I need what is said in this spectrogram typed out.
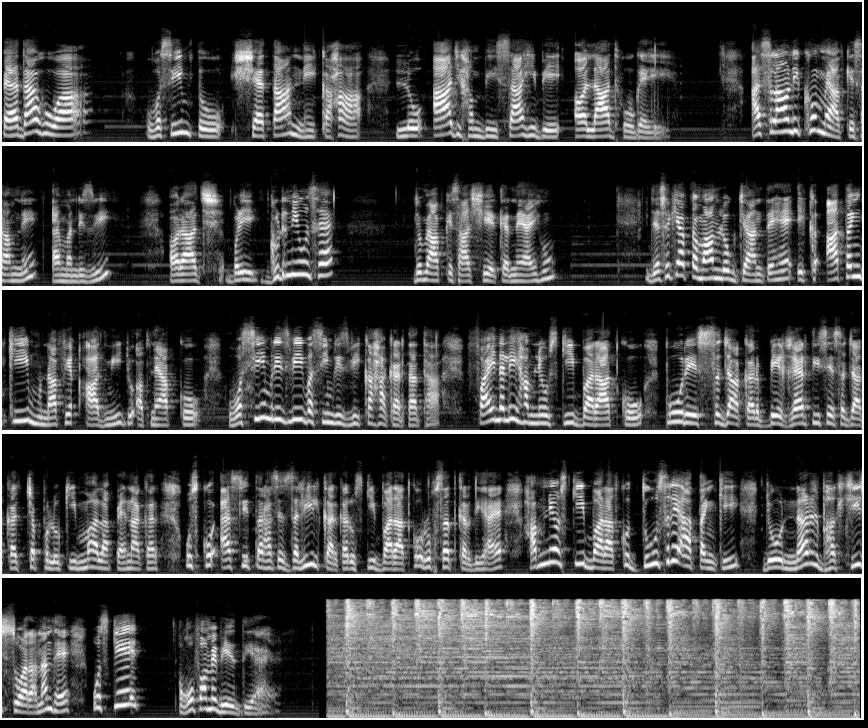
पैदा हुआ वसीम तो शैतान ने कहा, लो, आज हम भी साहिब औलाद हो गए। अस्सलाम वालेकुम, मैं आपके सामने अहमद रिजवी और आज बड़ी गुड न्यूज़ है, जो मैं आपके साथ शेयर करने आई हूँ। जैसे कि आप तमाम लोग जानते हैं, एक आतंकी मुनाफिक आदमी जो अपने आप को वसीम रिजवी वसीम रिजवी कहा करता था। फाइनली हमने उसकी बारात को पूरे सजाकर, बेगैरती से सजाकर, चप्पलों की माला पहनाकर, उसको ऐसी तरह से जलील कर कर उसकी बारात को रुखसत कर दिया है। हमने उसकी बारात को दूसरे आतंकी, जो नर भक्षी स्वरानंद है, उसके गुफा में भेज दिया है।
